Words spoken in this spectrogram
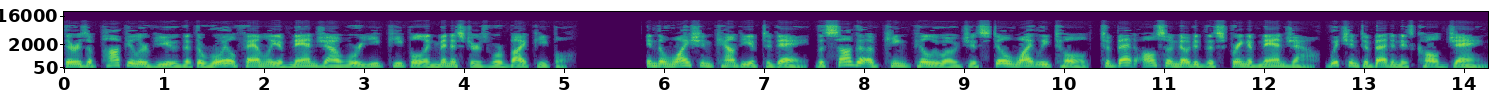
there is a popular view that the royal family of Nanzhao were Yi people and ministers were Bai people. In the Weishan County of today, the saga of King Piluoj is still widely told. Tibet also noted the spring of Nanzhao, which in Tibetan is called Jang.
